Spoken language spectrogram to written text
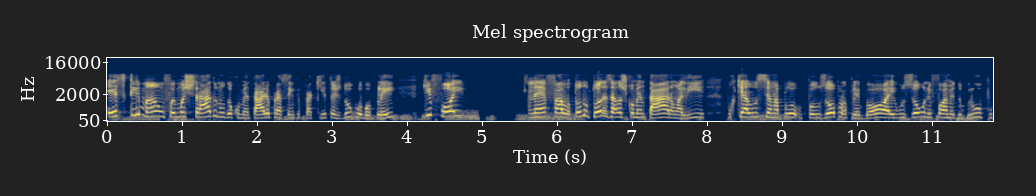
Esse climão foi mostrado no documentário Para Sempre Paquitas do Globoplay, que foi né, fala, todo, todas elas comentaram ali, porque a Luciana pousou para Playboy, usou o uniforme do grupo.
